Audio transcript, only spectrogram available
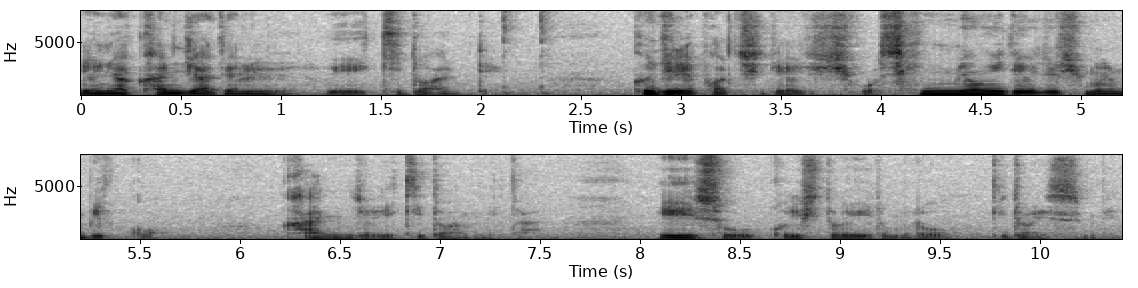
연약한 자들을 위해 기도할 때 그들의 벗이 되어 주시고 생명이 되어 주심을 믿고 간절히 기도합니다. 예수 그리스도의 이름으로 기도했습니다.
